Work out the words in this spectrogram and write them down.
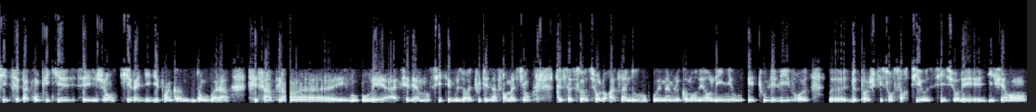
site c'est pas compliqué, c'est jean-didier.com. Donc voilà, c'est simple. Hein, euh, et vous pouvez accéder à mon site et vous aurez toutes les informations, que ce soit sur l'oracle hindou, vous pouvez même le commander en ligne et tous les livres euh, de poche qui sont sortis aussi sur les différents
